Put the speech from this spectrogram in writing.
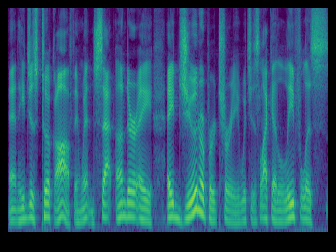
and he just took off and went and sat under a a juniper tree, which is like a leafless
